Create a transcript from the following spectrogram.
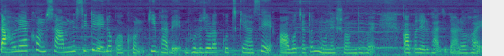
তাহলে এখন সামনে সিটে এলো কখন? কীভাবে? ভুলুজোড়া কুচকে আসে অবচেতন মনের সন্দেহে। কপালের ভাঁজ গাঢ় হয়।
